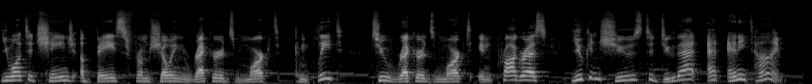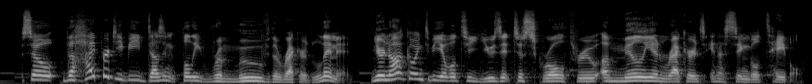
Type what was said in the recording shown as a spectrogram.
you want to change a base from showing records marked complete to records marked in progress, you can choose to do that at any time. So the HyperDB doesn't fully remove the record limit. You're not going to be able to use it to scroll through a million records in a single table.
